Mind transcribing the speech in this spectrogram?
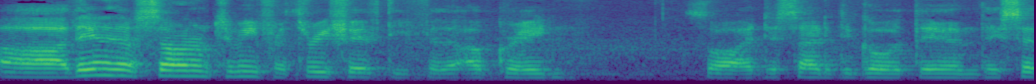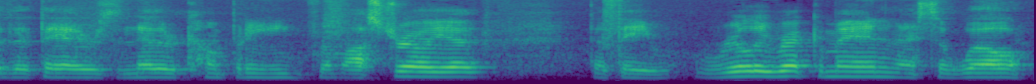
uh, they ended up selling them to me for 350 for the upgrade. So I decided to go with them. They said that there's another company from Australia that they really recommend. And I said, well,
